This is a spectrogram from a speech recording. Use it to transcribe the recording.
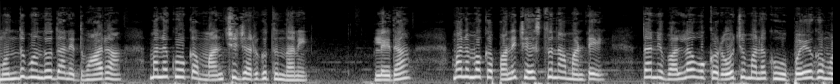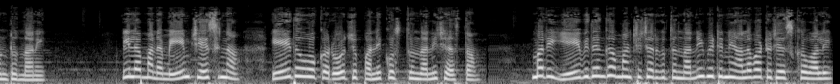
ముందు ముందు దాని ద్వారా మనకు ఒక మంచి జరుగుతుందని. లేదా మనం ఒక పని చేస్తున్నామంటే దానివల్ల ఒకరోజు మనకు ఉపయోగం ఉంటుందని. ఇలా మనం ఏం చేసినా ఏదో ఒక రోజు పనికొస్తుందని చేస్తాం. మరి ఏ విధంగా మంచి జరుగుతుందని వీటిని అలవాటు చేసుకోవాలి.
